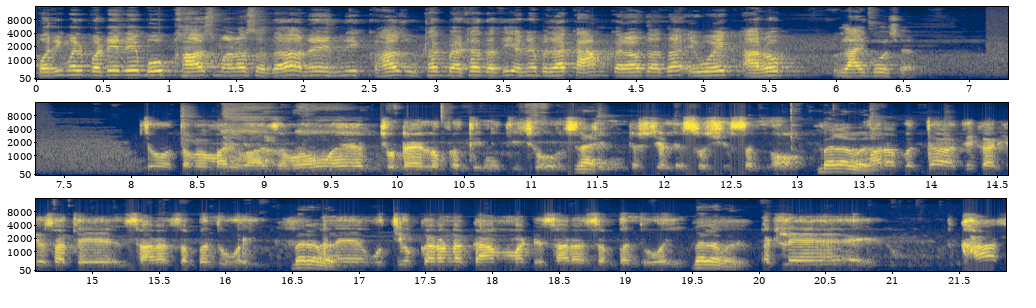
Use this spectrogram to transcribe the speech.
પરિમલ પટેલ એ બહુ ખાસ માણસ હતા અને એમની ખાસ ઉઠક બેઠક હતી અને બધા કામ કરાવતા હતા એવો એક આરોપ લાગ્યો છે. જો તમે મારી વાત સાંભળો હું એક ચૂંટાયેલો પ્રતિનિધિ છું. સચિન ઇન્ડસ્ટ્રીયલ એસોસિએશનનો બરાબર મારા બધા અધિકારીઓ સાથે સારા સંબંધ હોય બરાબર અને ઉદ્યોગકારોના કામ માટે સારા સંબંધ હોય બરાબર એટલે ખાસ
